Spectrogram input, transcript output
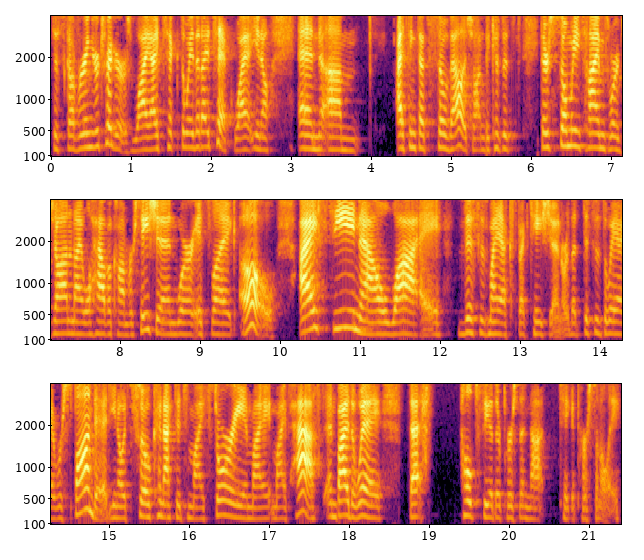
discovering your triggers, why I tick the way that I tick, why you know, and um, I think that's so valid, Shaun, because it's there's so many times where John and I will have a conversation where it's like, oh, I see now why this is my expectation or that this is the way I responded. You know, it's so connected to my story and my my past. And by the way, that helps the other person not take it personally,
